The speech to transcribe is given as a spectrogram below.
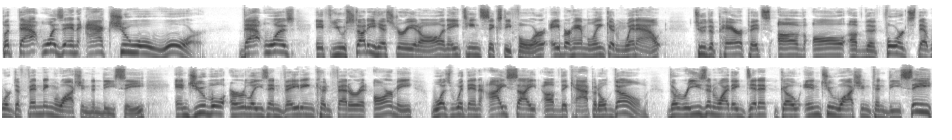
But that was an actual war. That was, if you study history at all, in 1864, Abraham Lincoln went out to the parapets of all of the forts that were defending Washington, D.C., and Jubal Early's invading Confederate army was within eyesight of the Capitol Dome. The reason why they didn't go into Washington, D.C.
